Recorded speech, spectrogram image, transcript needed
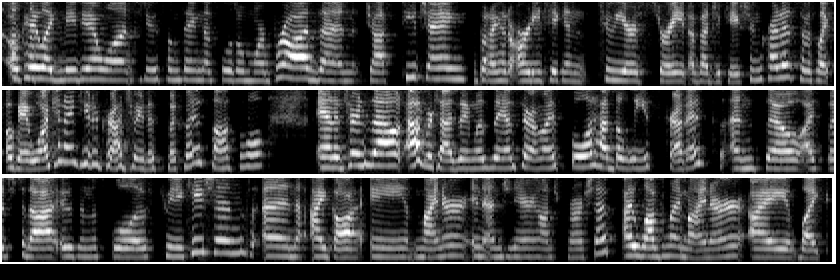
okay, like maybe I want to do something that's a little more broad than just teaching. But I had already taken two years straight of education credit. So I was like, okay, what can I do to graduate as quickly as possible? And it turns out advertising was the answer at my school. It had the least credits. And so I switched to that. It was in the School of Communications and I got a minor in engineering entrepreneurship. I loved my minor. I like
